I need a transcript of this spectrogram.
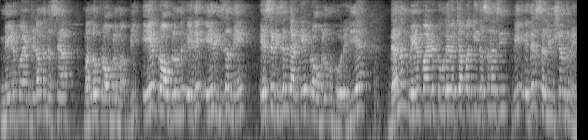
ਮੇਨ ਪੁਆਇੰਟ ਜਿਹੜਾ ਮੈਂ ਦੱਸਿਆ, ਮੰਨ ਲਓ ਪ੍ਰੋਬਲਮ ਆ, ਵੀ ਇਹ ਪ੍ਰੋਬਲਮ ਇਹਦੇ, ਇਹ ਰੀਜ਼ਨ ਨੇ, ਇਸ ਰੀਜ਼ਨ ਕਰਕੇ ਪ੍ਰੋਬਲਮ ਹੋ ਰਹੀ ਹੈ। ਦੈਨ ਮੇਨ ਪੁਆਇੰਟ 2 ਦੇ ਵਿੱਚ ਆਪਾਂ ਕੀ ਦੱਸਣਾ ਸੀ? ਵੀ ਇਹਦੇ ਸੋਲੂਸ਼ਨਸ ਨੇ।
